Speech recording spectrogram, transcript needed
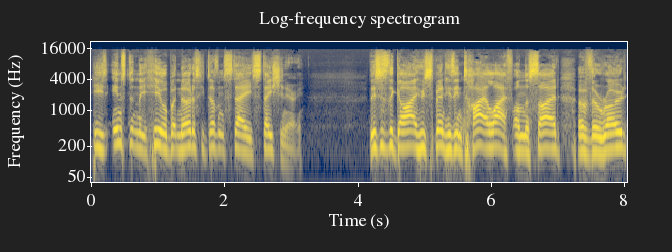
He's instantly healed, but notice he doesn't stay stationary. This is the guy who spent his entire life on the side of the road.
